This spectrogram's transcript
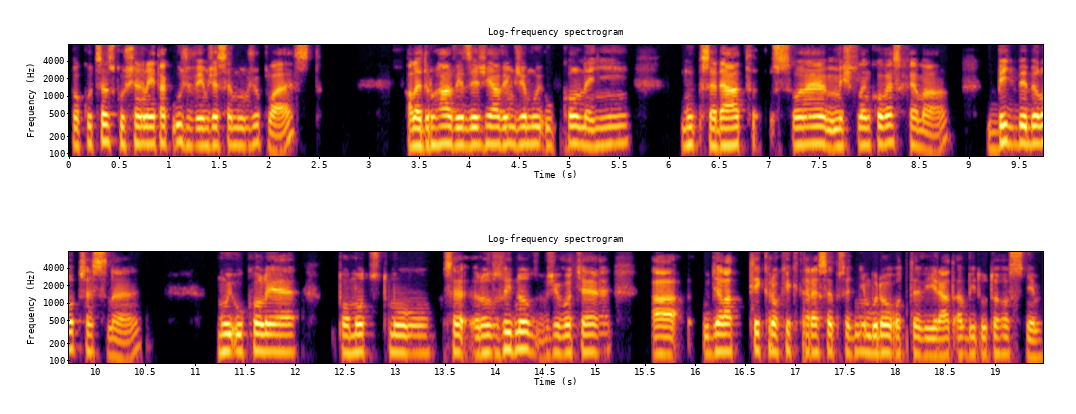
pokud jsem zkušený, tak už vím, že se můžu plést, ale druhá věc je, že já vím, že můj úkol není mu předat svoje myšlenkové schéma, byť by bylo přesné. Můj úkol je pomoct mu se rozhlídnout v životě a udělat ty kroky, které se před ním budou otevírat a být u toho s ním.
